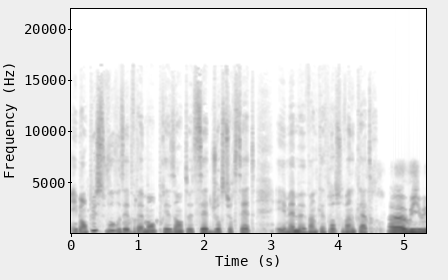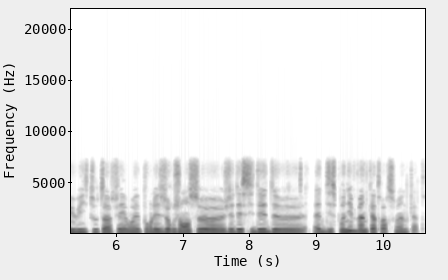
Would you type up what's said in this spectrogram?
Et bien en plus, vous, vous êtes vraiment présente 7 jours sur 7 et même 24 heures sur 24. oui, oui, oui, tout à fait. Ouais, pour les urgences, j'ai décidé d'être disponible 24 heures sur 24.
